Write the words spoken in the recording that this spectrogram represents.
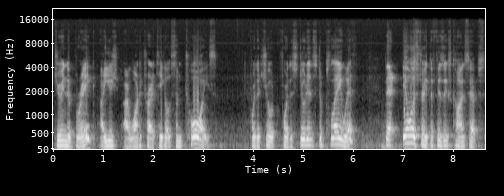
During the break, I, use, I want to try to take out some toys for the, for the students to play with that illustrate the physics concepts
